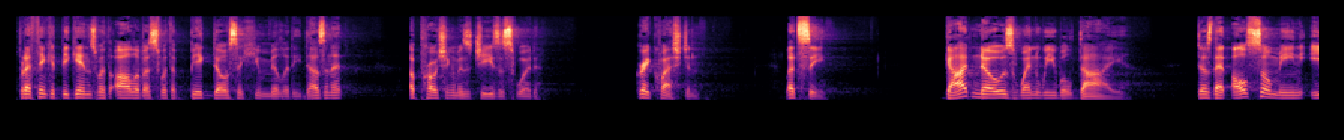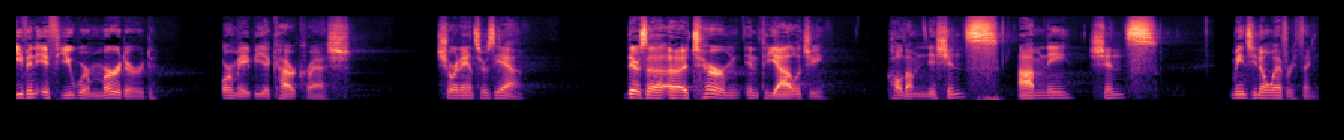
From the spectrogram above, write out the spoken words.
But I think it begins with all of us with a big dose of humility, doesn't it? Approaching Him as Jesus would. Great question. Let's see. God knows when we will die. Does that also mean even if you were murdered or maybe a car crash? Short answer is yeah. There's a, a term in theology called omniscience, omniscience. Means you know everything.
